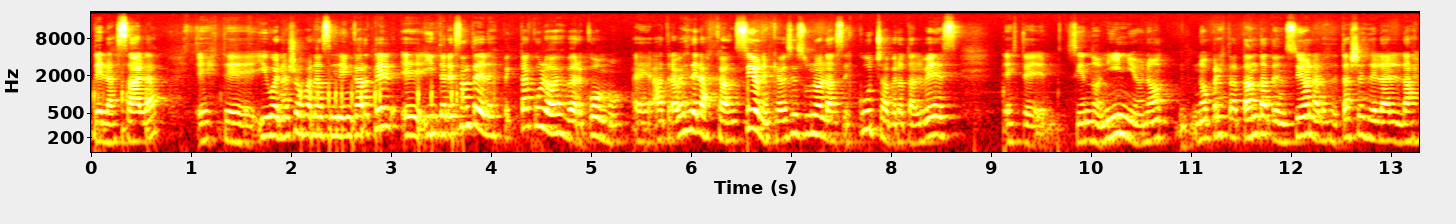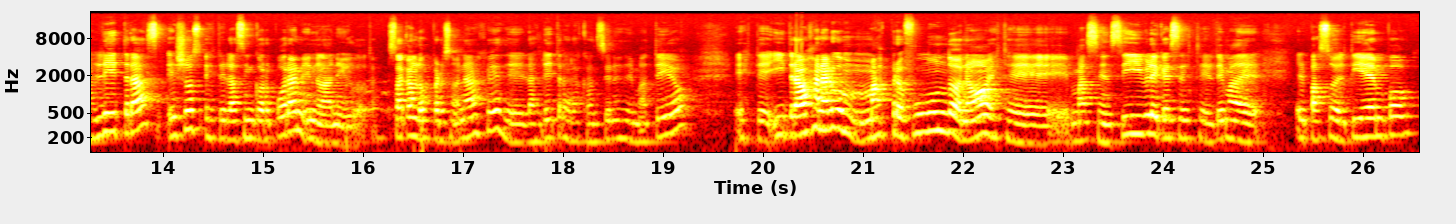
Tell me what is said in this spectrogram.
de la sala. Este, y bueno, ellos van a seguir en cartel. Eh, interesante del espectáculo es ver cómo, eh, a través de las canciones, que a veces uno las escucha, pero tal vez este, siendo niño, ¿no? no presta tanta atención a los detalles de la- las letras, ellos este, las incorporan en la anécdota. Sacan los personajes de las letras de las canciones de Mateo este, y trabajan algo más profundo, ¿no? este, más sensible, que es el tema del el paso del tiempo.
